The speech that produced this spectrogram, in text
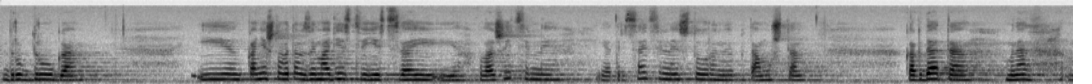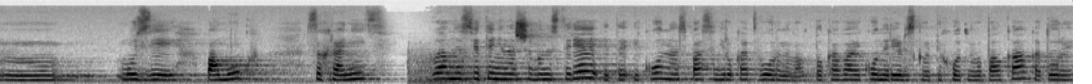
друг друга. И, конечно, в этом взаимодействии есть свои и положительные, и отрицательные стороны, потому что когда-то музей помог сохранить Главная святыня нашего монастыря – это икона Спаса Нерукотворного, полковая икона Рельского пехотного полка, который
